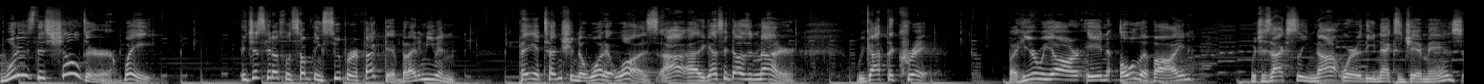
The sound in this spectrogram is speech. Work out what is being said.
What is this Shellder? Wait, it just hit us with something super effective, but I didn't even pay attention to what it was. I, I guess it doesn't matter. We got the crit. But here we are in Olivine, which is actually not where the next gym is,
